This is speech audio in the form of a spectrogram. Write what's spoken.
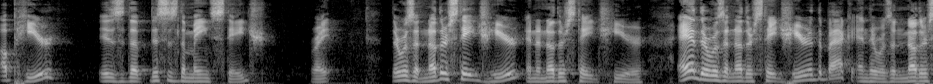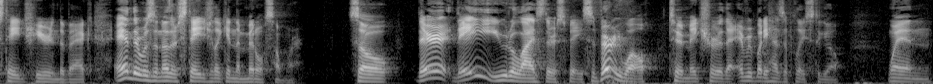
Up here is the this is the main stage, right? There was another stage here and another stage here. And there was another stage here in the back, and there was another stage here in the back, and there was another stage like in the middle somewhere. So they they utilize their space very well to make sure that everybody has a place to go. When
